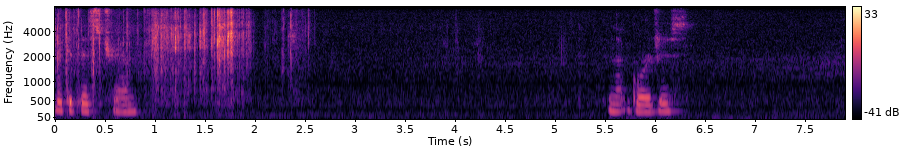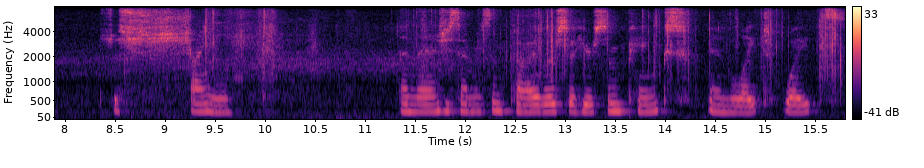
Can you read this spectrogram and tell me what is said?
Look at this trim. Isn't that gorgeous? It's just shiny. And then she sent me some fibers, so here's some pinks and light whites.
